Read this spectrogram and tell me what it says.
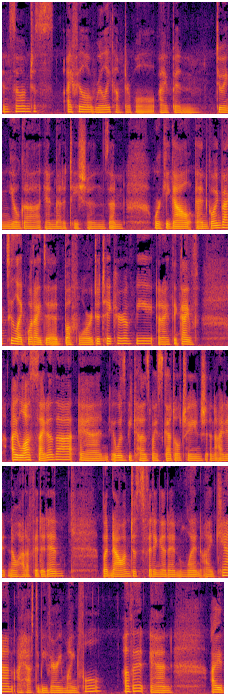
And so I'm just, I feel really comfortable. I've been doing yoga and meditations and working out and going back to like what I did before to take care of me. And I think I've, I lost sight of that. And it was because my schedule changed and I didn't know how to fit it in. But now I'm just fitting it in when I can. I have to be very mindful of it. And I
